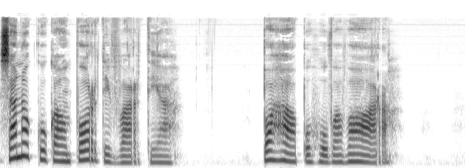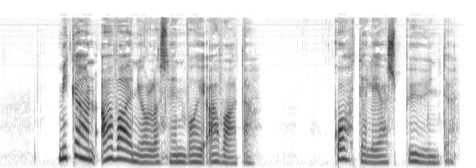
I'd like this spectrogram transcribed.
sano kuka on portinvartija, pahaa puhuva vaara. Mikä on avain, jolla sen voi avata? Kohtelias pyyntö.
